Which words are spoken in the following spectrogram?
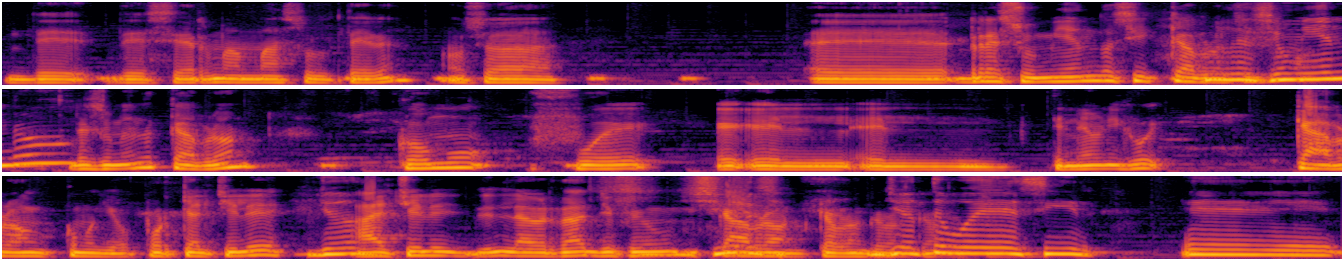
de, de ser mamá soltera? O sea, eh, resumiendo así, cabrón. Resumiendo, Resumiendo, cabrón, ¿cómo fue el, el tener un hijo cabrón como yo? Porque al chile, yo, al chile, la verdad, yo fui un Yo- cabrón, cabrón, cabrón. yo te cabrón. voy a decir, eh,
